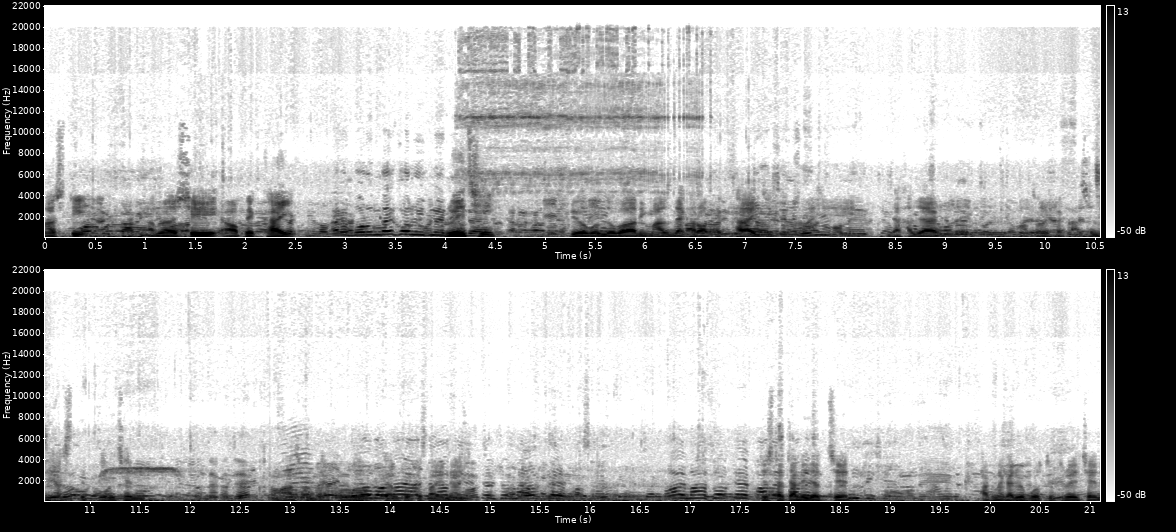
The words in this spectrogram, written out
মাছটি আমরা সেই অপেক্ষায় না রয়েছি। প্রিয় বন্ধুগণ মাছ দেখার অপেক্ষায় দেখা যাক মাছ অনেকটা কাছে নিয়ে আসতে পেরেছেন। মাছ কিন্তু এখনও খেয়াল করতে পারি নাই। চেষ্টা চালিয়ে যাচ্ছেন। ঢাকনাকারী উপস্থিত রয়েছেন,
